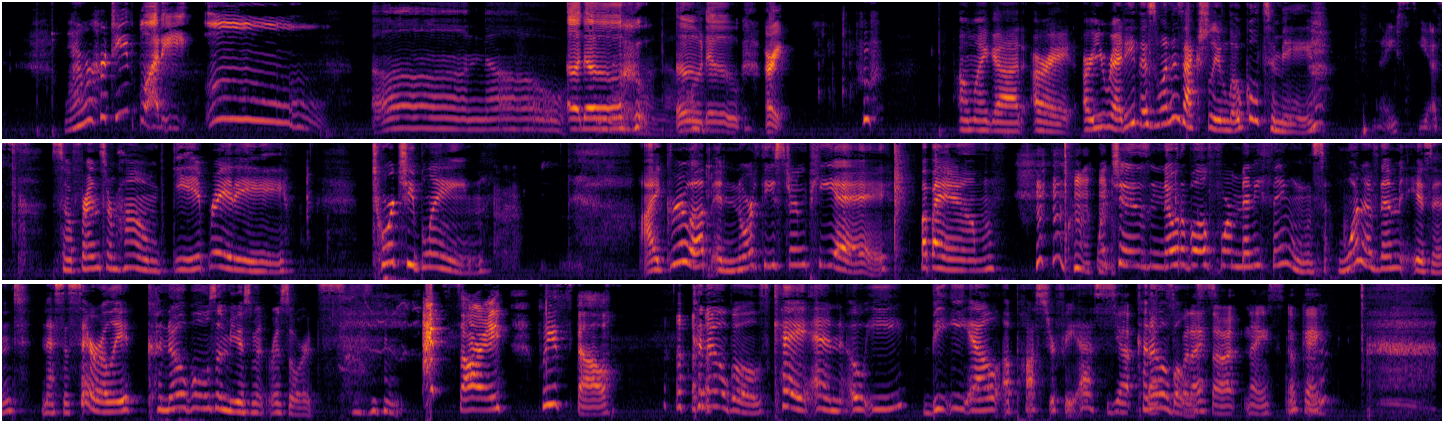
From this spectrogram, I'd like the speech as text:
Why were her teeth bloody? Ooh. Oh no. Oh no. No, no. Oh no. All right. Oh my god. All right. Are you ready? This one is actually local to me. Nice. Yes. So, friends from home, get ready. Torchy Blaine. I grew up in northeastern PA. Ba bam. Which is notable for many things. One of them isn't necessarily Knoebels Amusement Resorts. Sorry. Please spell. Knoebels. K N O E B E L apostrophe S. Yep. Knoebels. That's what I thought. Nice. Okay. Mm-hmm.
